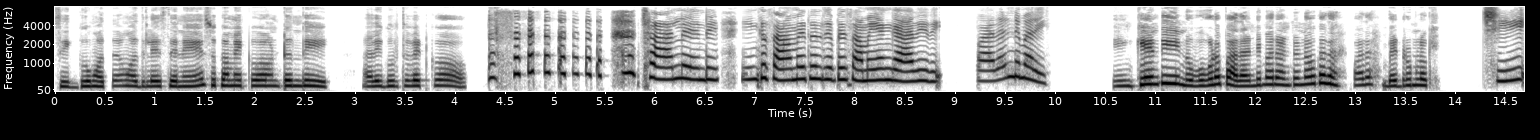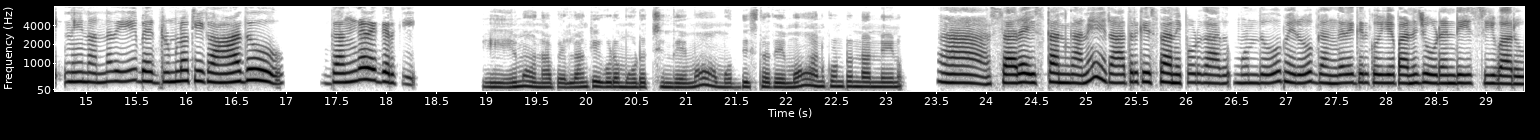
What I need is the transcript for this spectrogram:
సిగ్గు మొత్తం వదిలేస్తేనే సుఖం ఎక్కువ ఉంటుంది. అది గుర్తుపెట్టుకో. చాలండి ఇంకా సామెతలు చెప్పే సమయం కాదు ఇది. పదండి మరి. ఇంకేంటి? నువ్వు కూడా పదండి మరి అంటున్నావు కదా. పద బెడ్రూమ్లోకి ఛీ నేనన్నది బెడ్రూమ్లోకి కాదు. గంగ దగ్గరికి. ఏమో నా పిల్లానికి కూడా మూడొచ్చిందేమో ముద్దిస్తుందేమో అనుకుంటున్నాను నేను. సరే ఇస్తాను కానీ రాత్రికి ఇస్తాను. ఇప్పుడు కాదు. ముందు మీరు గంగ దగ్గరికి పోయే పని చూడండి శ్రీవారు.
